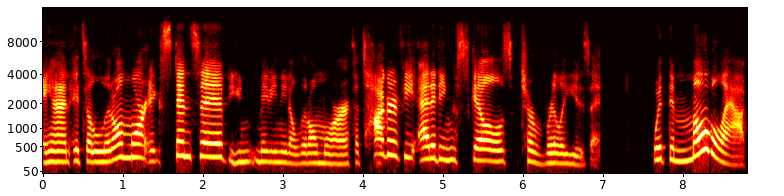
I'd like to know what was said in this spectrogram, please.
and it's a little more extensive. You maybe need a little more photography editing skills to really use it. With the mobile app,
